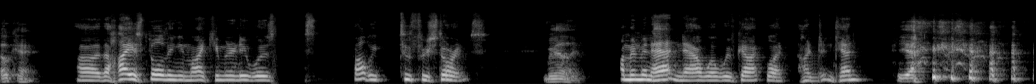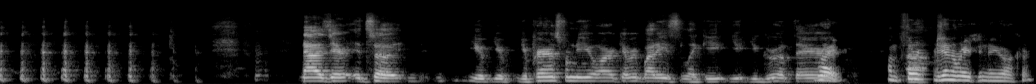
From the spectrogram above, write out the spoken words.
Okay. Uh, the highest building in my community was probably two, three stories. Really? I'm in Manhattan now where we've got what, 110? Yeah. now, is there, so you, your, your parents from New York, everybody's like, you, you, you grew up there? Right. I'm third uh, generation New Yorker.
